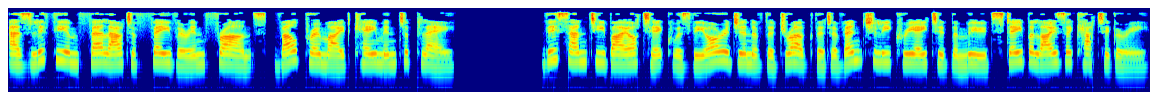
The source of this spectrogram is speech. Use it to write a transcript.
As lithium fell out of favor in France, valpromide came into play. This antibiotic was the origin of the drug that eventually created the mood stabilizer category.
